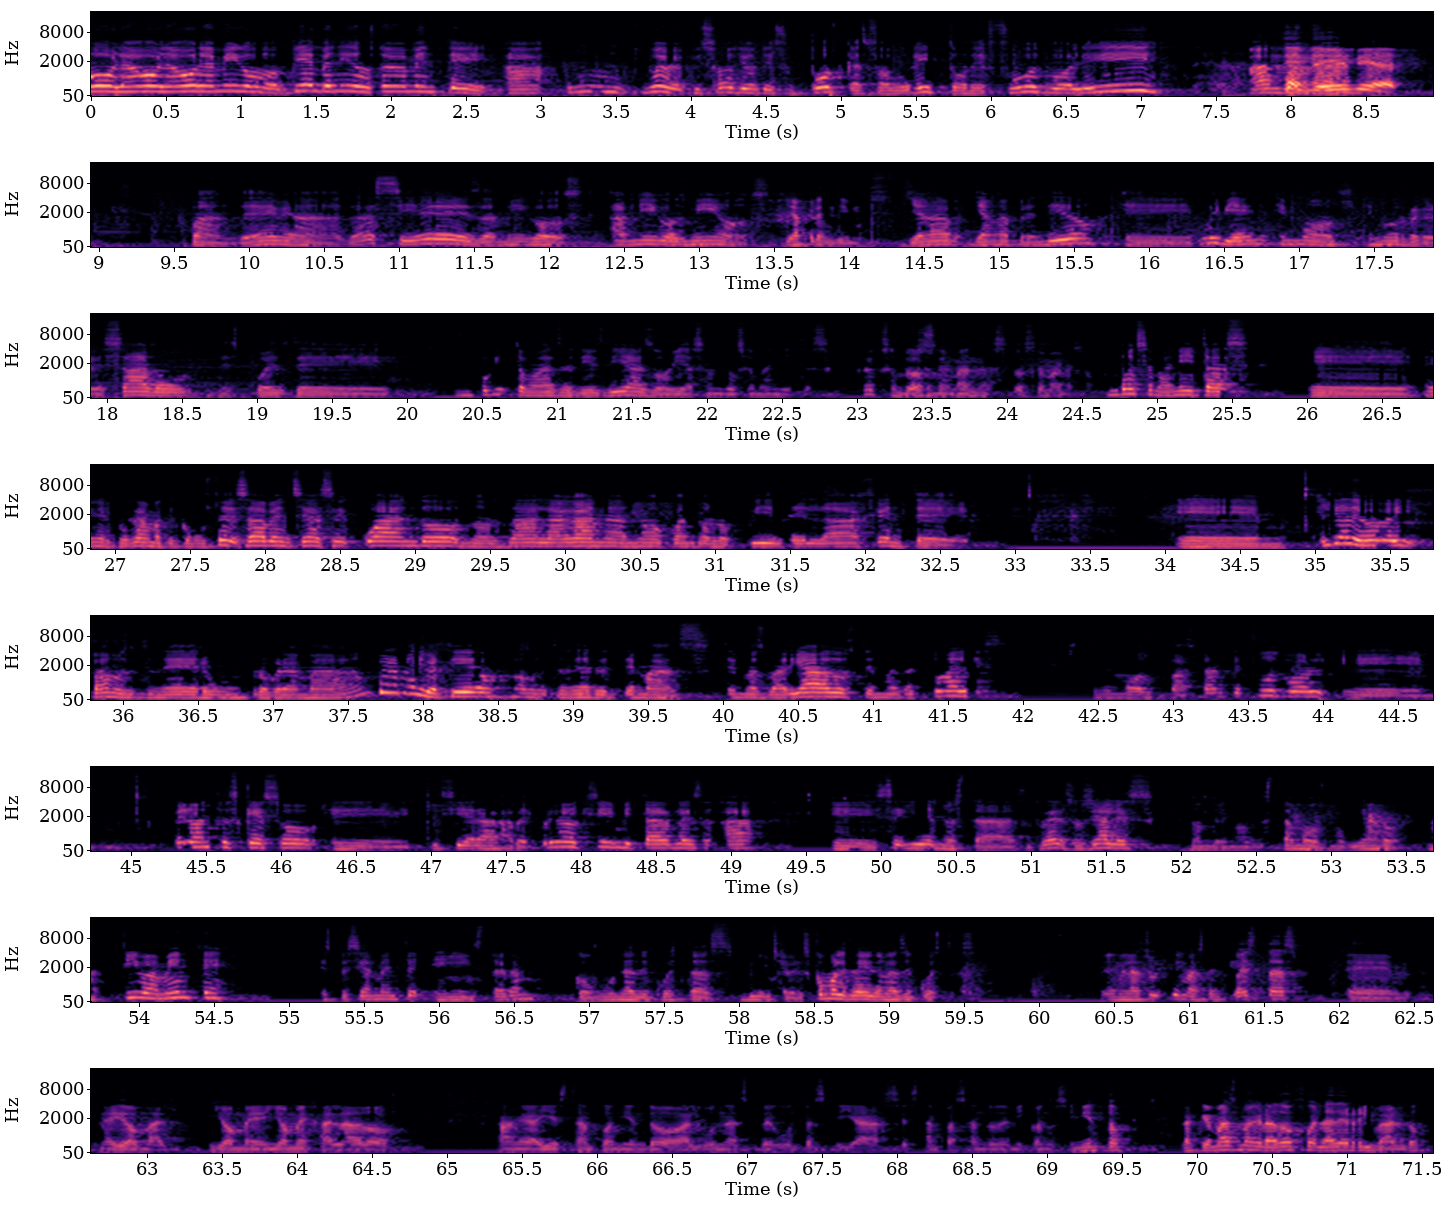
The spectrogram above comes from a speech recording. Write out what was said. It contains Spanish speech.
Hola, hola, hola amigos, bienvenidos nuevamente a un nuevo episodio de su podcast favorito de fútbol y pandemias. Pandemias, así es amigos, amigos míos. Ya aprendimos. Ya, ya han aprendido. Eh, muy bien, hemos, hemos regresado después de un poquito más de 10 días o ya son dos semanitas. Creo que son dos, semanas. Dos semanas. Dos semanitas eh, en el programa que como ustedes saben se hace cuando nos da la gana, no cuando lo pide la gente. Eh, el día de hoy vamos a tener un programa, un programa divertido, vamos a tener temas, temas variados, temas actuales, tenemos bastante fútbol, eh, pero antes que eso quisiera, a ver, primero quisiera invitarles a seguir nuestras redes sociales, donde nos estamos moviendo activamente especialmente en Instagram, con unas encuestas bien chéveres. ¿Cómo les ha ido en las encuestas? En las últimas encuestas eh, me ha ido mal. Yo me, yo me he jalado. Ah, ahí están poniendo algunas preguntas que ya se están pasando de mi conocimiento. La que más me agradó fue la de Rivaldo,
